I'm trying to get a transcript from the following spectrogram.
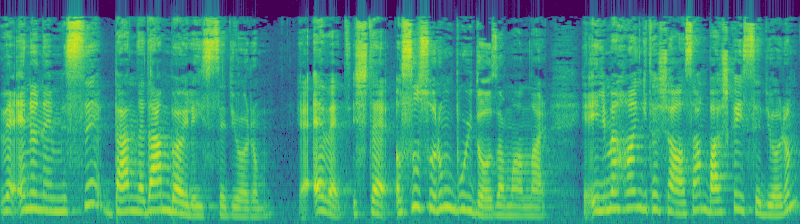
ve en önemlisi ben neden böyle hissediyorum. Evet işte asıl sorun buydu o zamanlar. Ya elime hangi taşı alsam başka hissediyorum.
